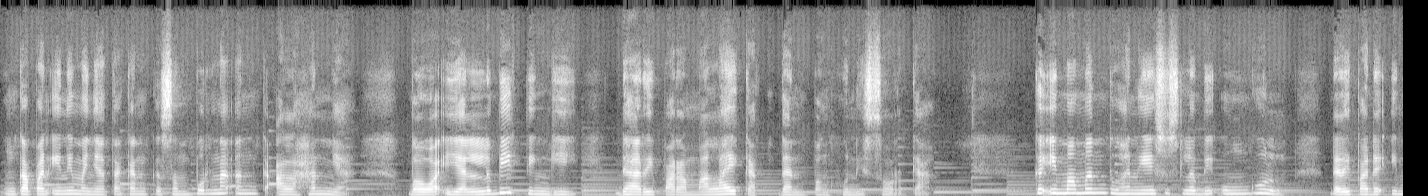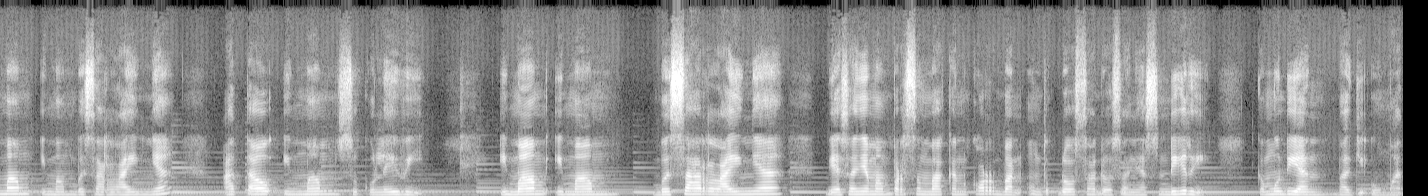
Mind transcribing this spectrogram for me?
Ungkapan ini menyatakan kesempurnaan kealahannya, bahwa ia lebih tinggi dari para malaikat dan penghuni sorga. Keimaman Tuhan Yesus lebih unggul daripada imam-imam besar lainnya atau imam suku Lewi. Imam-imam besar lainnya biasanya mempersembahkan korban untuk dosa-dosanya sendiri, kemudian bagi umat.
